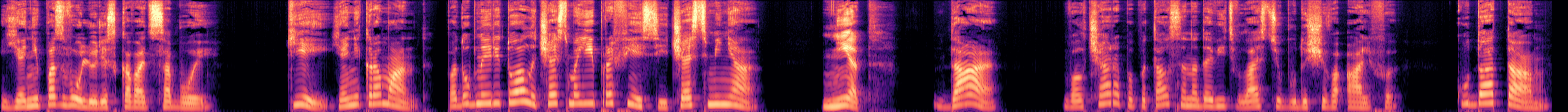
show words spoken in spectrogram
Я не позволю рисковать собой. Кей, я некромант. Подобные ритуалы – часть моей профессии, часть меня. Нет. Да. Волчара попытался надавить властью будущего Альфы. Куда там?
